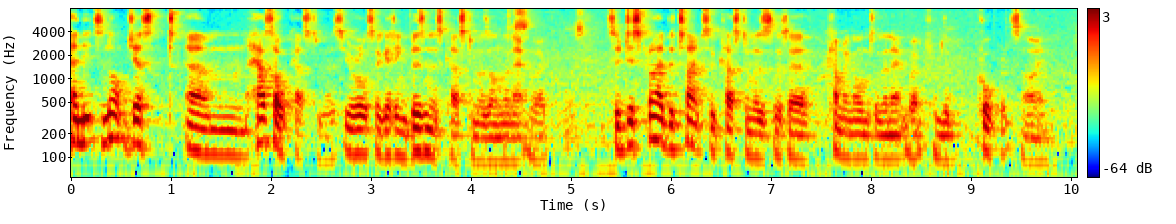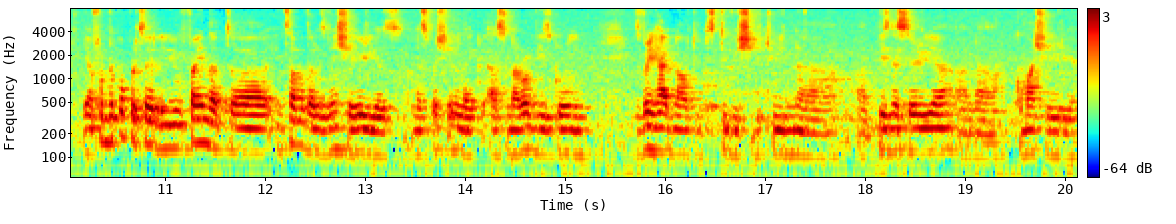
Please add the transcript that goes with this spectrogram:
And it's not just um, household customers, you're also getting business customers on the network. So describe the types of customers that are coming onto the network from the corporate side. Yeah, from the corporate side, you find that uh, in some of the residential areas, and especially like as Nairobi is growing, it's very hard now to distinguish between uh, a business area and a commercial area.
